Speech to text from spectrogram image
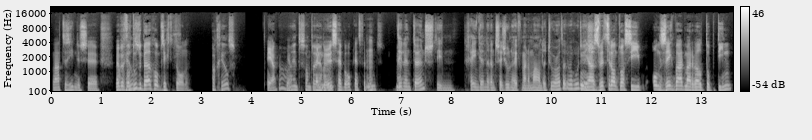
laten zien. Dus eh, we hebben Gils? voldoende Belgen op zich te tonen. Geels. Ja, Oh, ja. Interessante En. Meus hebben we ook net vernoemd. Dylan Teuns, die geen denderend seizoen heeft, maar normaal de Tour had het wel goed is. Ja, Zwitserland was hij onzichtbaar, maar wel top 10.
